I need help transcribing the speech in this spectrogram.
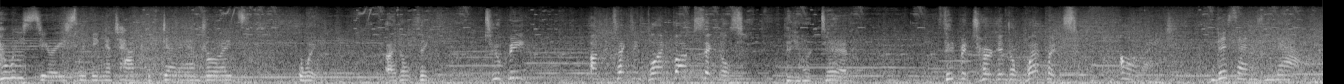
Are we seriously being attacked with dead androids? Wait, I don't think. 2B! I'm detecting black box signals! They aren't dead. They've been turned into weapons! Alright, this ends now.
